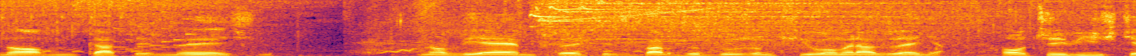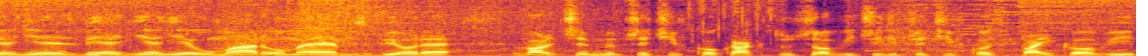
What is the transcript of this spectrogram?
no, Mikaty, myśl. No wiem, przecież z bardzo dużą siłą rażenia. Oczywiście, niezmiennie, nie umarłą M zbiorę. Walczymy przeciwko kaktusowi, czyli przeciwko Spike'owi.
